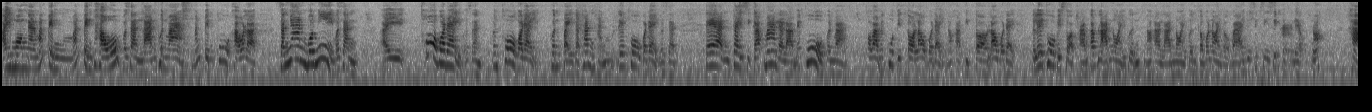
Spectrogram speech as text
ไอมองนันมันเป็นมันเป็นเขาว่าสั่นหลานเพิ่อนว่ามันเป็นผู้เขาล่ะ สัญญาณบ่มีว่าสั่นไอ รบ่ได้ว่าสั่นเพิ่นโทรบ่ได้เพิ่นไปกับท่านหันเลขโทรบ่ได้ว่าสั่นแต่อันใกล้สิกลับมาแล้วล่ะแม่ครู่เพิ่นว่าเพราะว่าแม่ครู่ติดต่อเล่าบ่ได้เนาะค่ะ ติดต่อเล่าบ่ได้ก็เลยโทรไปสอบถามกับหลานหน่อยเพิ่นเนาะค่ะหลานหน่อยเพิ่นก็บ่น้อยดอกว่าอายุ14 15แล้วเนาะค่ะ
